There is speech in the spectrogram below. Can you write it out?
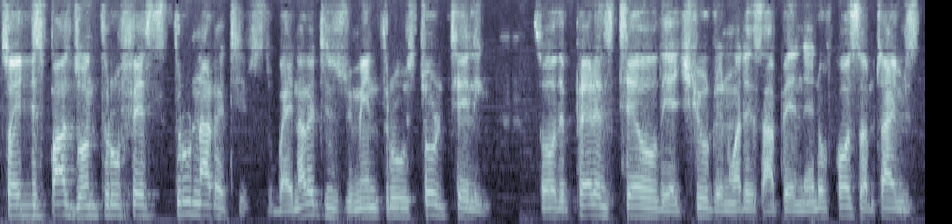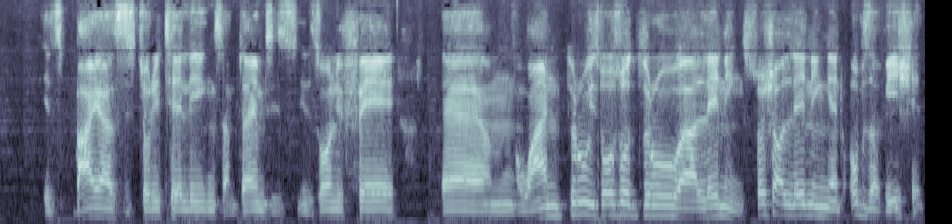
So it is passed on through first through narratives. By narratives, we mean through storytelling so the parents tell their children what has happened. And of course, sometimes it's biased storytelling, sometimes it's, it's only fair. Um, one through is also through uh, learning, social learning and observation.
